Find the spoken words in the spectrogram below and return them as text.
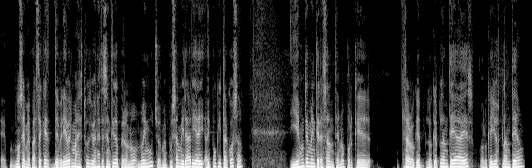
eh, no sé, me parece que debería haber más estudios en este sentido, pero no, no hay muchos. Me puse a mirar y hay, hay poquita cosa. Y es un tema interesante, ¿no? Porque claro, que lo que él plantea es, o lo que ellos plantean,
